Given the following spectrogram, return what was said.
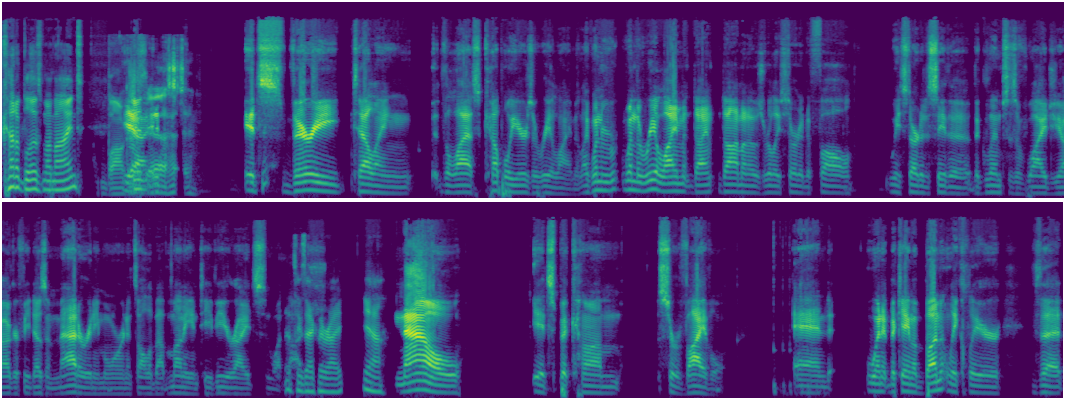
kind of blows my mind. Bonkers. Yeah, Yeah, it's- it's very telling the last couple years of realignment. Like when when the realignment di- dominoes really started to fall, we started to see the the glimpses of why geography doesn't matter anymore, and it's all about money and TV rights and whatnot. That's exactly right. Yeah. Now it's become survival, and when it became abundantly clear that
